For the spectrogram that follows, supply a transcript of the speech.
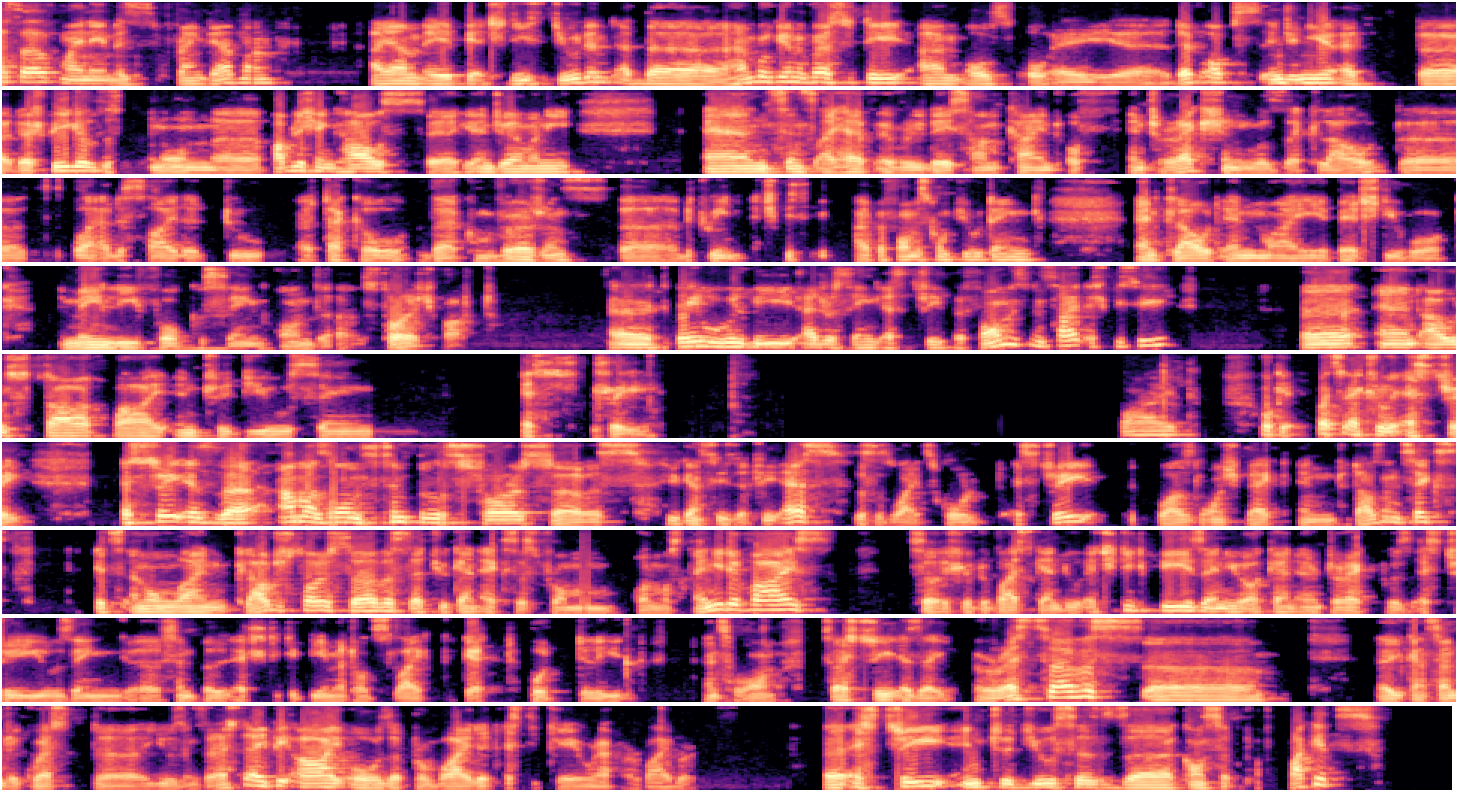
myself. My name is Frank Gadban. I am a PhD student at the Hamburg University. I'm also a uh, DevOps engineer at uh, Der Spiegel, this is a known uh, publishing house uh, here in Germany. And since I have every day some kind of interaction with the cloud, uh, that's why I decided to uh, tackle the convergence between HPC, high performance computing, and cloud in my PhD work, mainly focusing on the storage part. Uh, today we will be addressing S3 performance inside HPC, uh, and I will start by introducing S3. Right. Okay, what's actually S3? S3 is the Amazon Simple Storage Service. You can see the tree S. This is why it's called S3. It was launched back in 2006. It's an online cloud storage service that you can access from almost any device. So if your device can do HTTP, then you can interact with S3 using uh, simple HTTP methods like get, put, delete, and so on. So S3 is a REST service. Uh, uh, you can send requests uh, using the REST API or the provided SDK wrapper library. Uh, S3 introduces the concept of buckets.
